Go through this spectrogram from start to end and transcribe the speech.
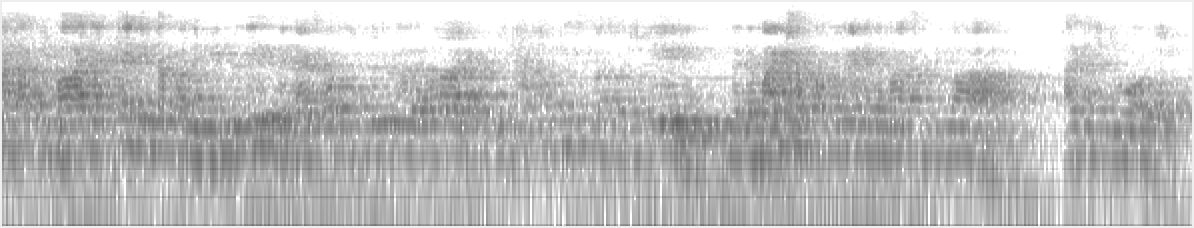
Ich darf die Wahrheit erkennen. Ich darf meine Bibel lesen. Der Geist Gottes führt in alle Wahrheit. Ich darf so ein bisschen was verstehen. In der Gemeinschaft komme ich einigermaßen klar. Halte ich durch.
